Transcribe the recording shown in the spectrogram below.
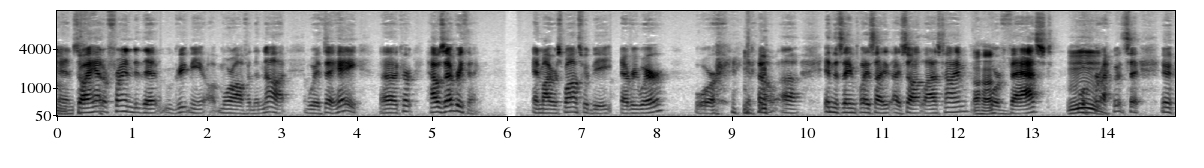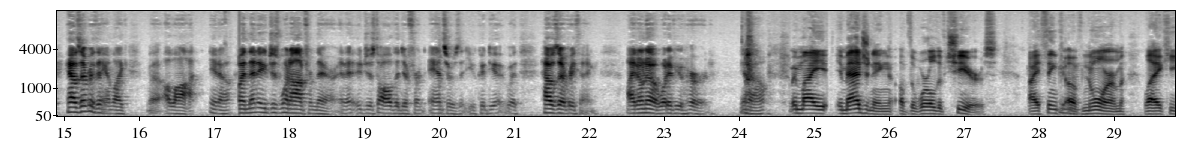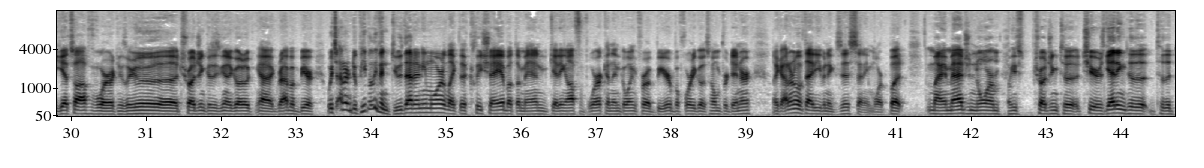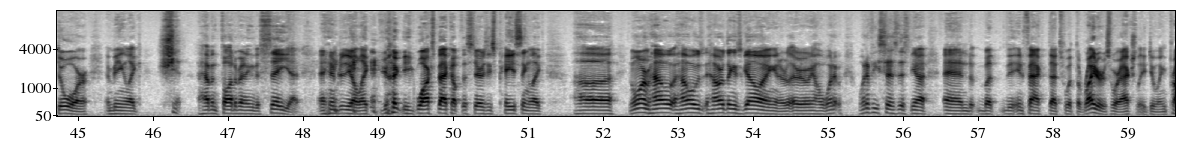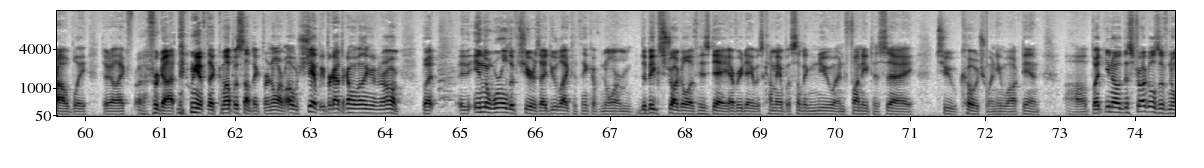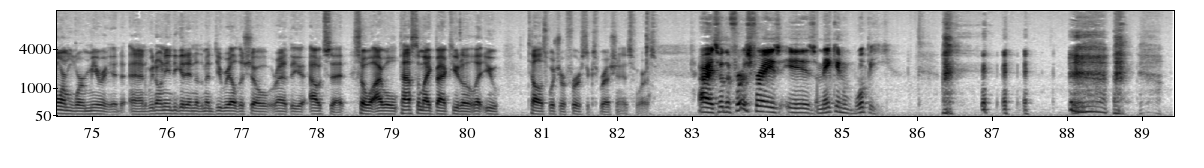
And so I had a friend that would greet me more often than not with, say, hey, uh, Kurt, how's everything? And my response would be, everywhere, or, you know, uh, in the same place I, I saw it last time, Uh-huh. or vast. Mm. Or I would say, "Eh, how's everything? I'm like, "Uh, a lot, you know. And then it just went on from there. And it, it just all the different answers that you could do with, how's everything? I don't know. What have you heard? You know? In my imagining of the world of Cheers, I think of Norm like he gets off of work, he's like Ugh, trudging because he's gonna go to uh, grab a beer. Which I don't know. Do people even do that anymore? Like the cliche about the man getting off of work and then going for a beer before he goes home for dinner. Like I don't know if that even exists anymore. But my imagine Norm, he's trudging to Cheers, getting to the to the door and being like, "Shit, I haven't thought of anything to say yet." And him, you know, like he walks back up the stairs, he's pacing like uh, Norm, how how how are things going? And or, you know, what if, what if he says this? You know, and but in fact, that's what the writers were actually doing. Probably they're like, "I forgot we have to come up with something for Norm. Oh shit, we forgot to come up with something for Norm. But in the world of Cheers, I do like to think of Norm. The big struggle of his day every day was coming up with something new and funny to say to Coach when he walked in. Uh, but you know, the struggles of Norm were myriad, and we don't need to get into them and derail the show right at the outset. So I will pass the mic back to you to let you tell us what your first expression is for us. All right. So the first phrase is making whoopee.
